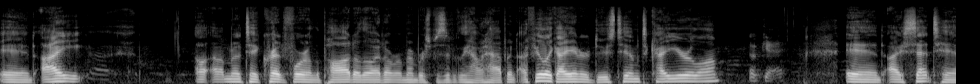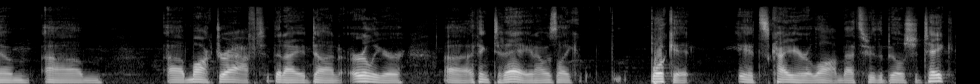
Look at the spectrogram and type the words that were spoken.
and I- I'm going to take credit for it on the pod, although I don't remember specifically how it happened. I feel like I introduced him to Kaiir Elam, Okay. and I sent him um, a mock draft that I had done earlier, uh, I think today, and I was like, book it. It's Kaiir Elam. That's who the Bills should take.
